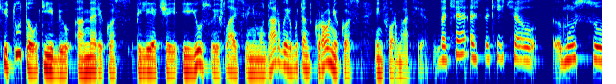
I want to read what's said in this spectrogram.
kitų tautybių Amerikos piliečiai į jūsų išlaisvinimo darbą ir būtent kronikos informaciją? Bet čia aš sakyčiau, mūsų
